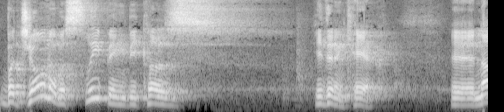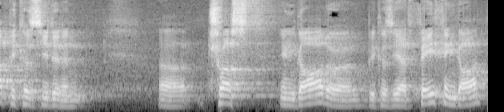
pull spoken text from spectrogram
but Jonah was sleeping because he didn't care. Uh, not because he didn't uh, trust in God or because he had faith in God.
